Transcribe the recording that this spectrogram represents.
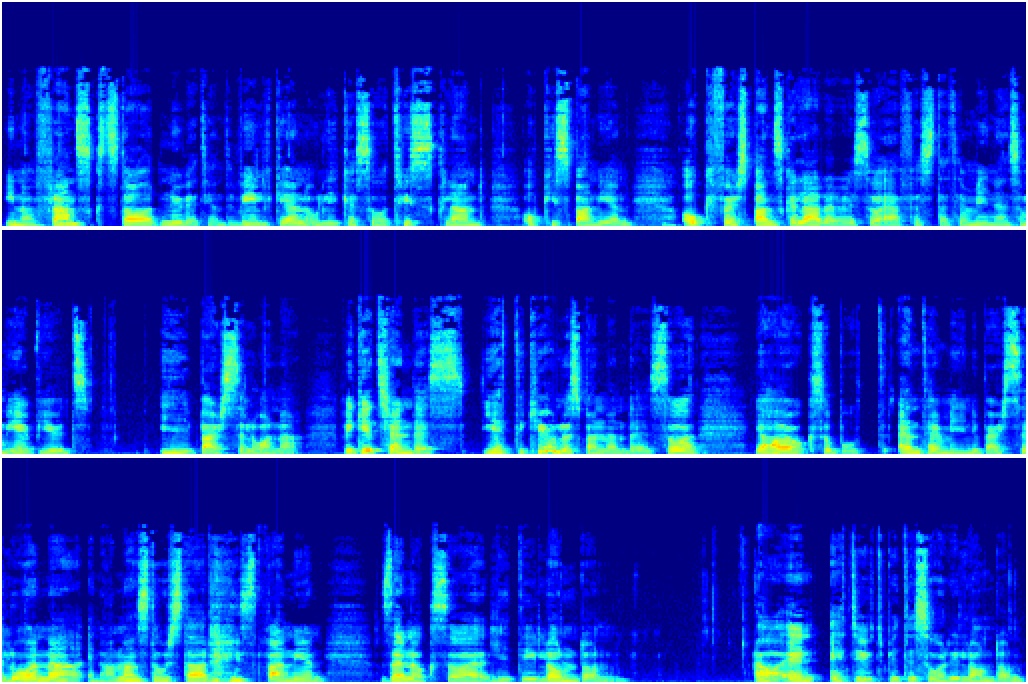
inom fransk stad, nu vet jag inte vilken, och likaså Tyskland och i Spanien. Och för spanska lärare så är första terminen som erbjuds i Barcelona, vilket kändes jättekul och spännande. Så jag har också bott en termin i Barcelona, en annan storstad i Spanien, och sen också lite i London ja, en, ett utbytesår i London.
